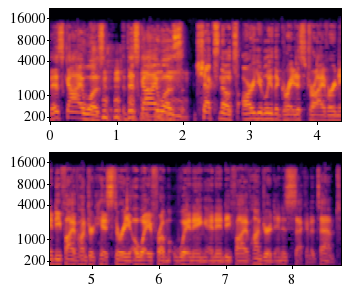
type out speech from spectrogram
This guy was this guy was checks notes arguably the greatest driver in Indy 500 history away from winning an Indy 500 in his second attempt.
